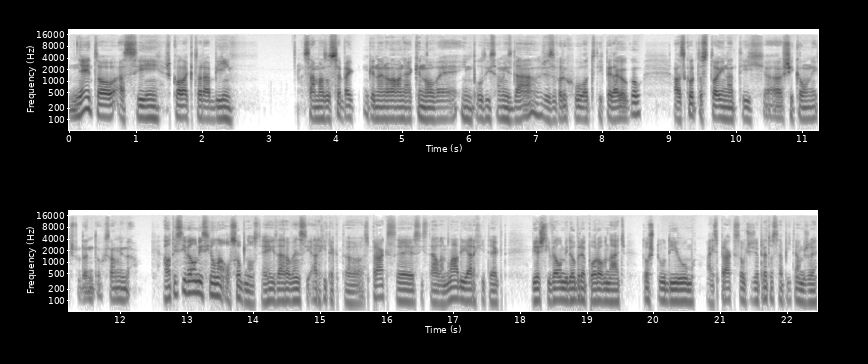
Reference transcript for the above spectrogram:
Nie je to asi škola, ktorá by sama zo sebe generovala nejaké nové impulzy, sa mi zdá, že z vrchu od tých pedagógov, ale skôr to stojí na tých šikovných študentoch, sa mi zdá. Ale ty si veľmi silná osobnosť, hej, zároveň si architekt e, z praxe, si stále mladý architekt, vieš si veľmi dobre porovnať to štúdium aj s praxou, čiže preto sa pýtam, že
